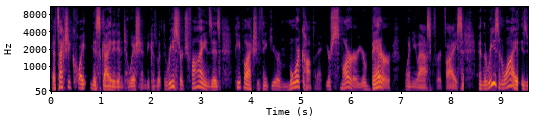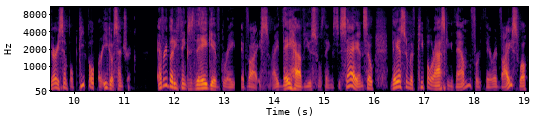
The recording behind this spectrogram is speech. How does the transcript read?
That's actually quite misguided intuition because what the research finds is people actually think you're more competent, you're smarter, you're better when you ask for advice. And the reason why is very simple. People are egocentric everybody thinks they give great advice, right? They have useful things to say. And so they assume if people are asking them for their advice, well,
